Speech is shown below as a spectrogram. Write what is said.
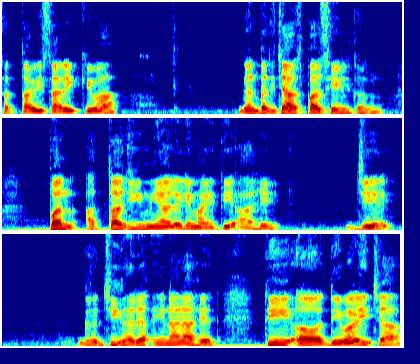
सत्तावीस तारीख किंवा गणपतीच्या आसपास येईल करून. पण आत्ता जी मिळालेली माहिती आहे जे घ जी घरं येणार आहेत ती दिवाळीच्या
